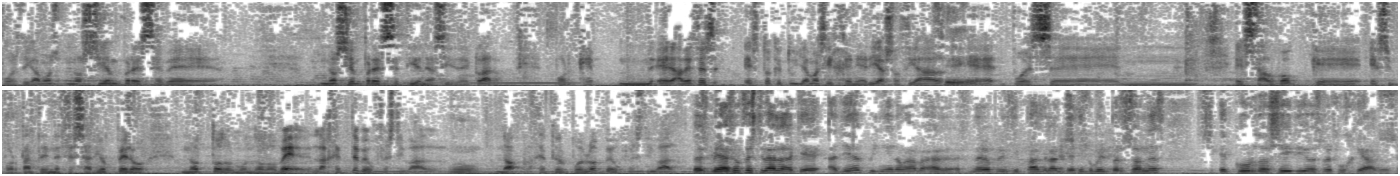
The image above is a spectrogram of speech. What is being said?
pues digamos, no siempre se ve, no siempre se tiene así de claro porque mm, eh, a veces esto que tú llamas ingeniería social, eh, pues eh, mm, es algo que es importante y necesario, pero no todo el mundo lo ve. La gente ve un festival, mm. ¿no? La gente del pueblo ve un festival. Pues mira, es un festival al que ayer vinieron al escenario principal delante de 5.000 personas kurdos sirios refugiados,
